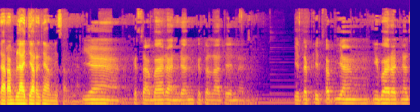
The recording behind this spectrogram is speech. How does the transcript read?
Cara belajarnya misalnya. Ya, kesabaran dan ketelatenan. Kitab-kitab yang ibaratnya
